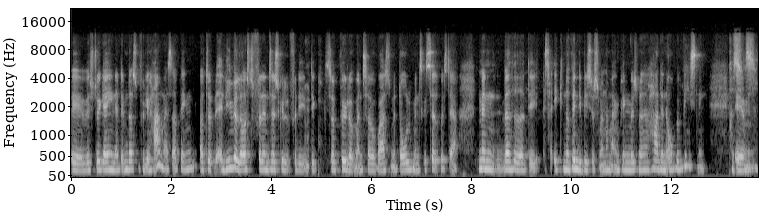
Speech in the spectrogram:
øh, hvis du ikke er en af dem, der selvfølgelig har masser af penge, og så alligevel også for den sags skyld, fordi det, så føler man sig jo bare som et dårligt menneske selv, hvis det er. Men hvad hedder det, altså ikke nødvendigvis, hvis man har mange penge, hvis man har den overbevisning. Præcis. Øhm,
